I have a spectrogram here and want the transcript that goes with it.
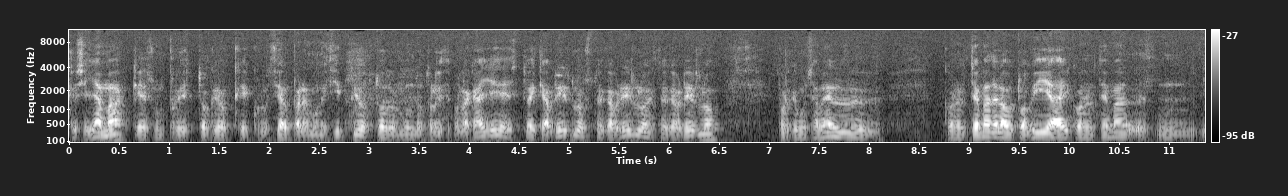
que se llama que es un proyecto creo que crucial para el municipio todo el mundo te lo dice por la calle esto hay que abrirlo esto hay que abrirlo esto hay que abrirlo porque Muchamel con el tema de la autovía y con el tema mm,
